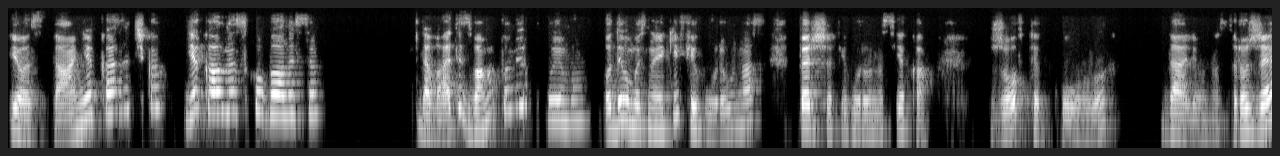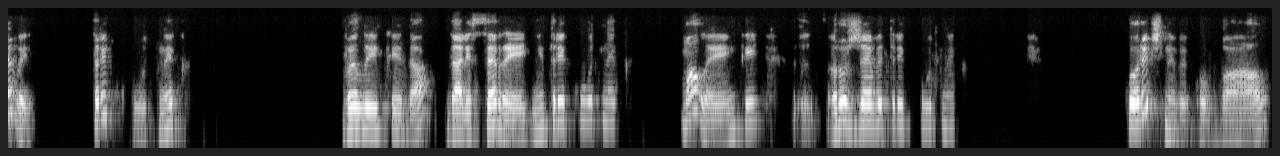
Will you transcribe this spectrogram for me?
І остання казочка, яка у нас сховалася. Давайте з вами поміркуємо. Подивимось, на які фігури у нас. Перша фігура у нас яка? Жовте коло. Далі у нас рожевий трикутник. Великий, да? далі середній трикутник, маленький е, рожевий трикутник, коричневий овал,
